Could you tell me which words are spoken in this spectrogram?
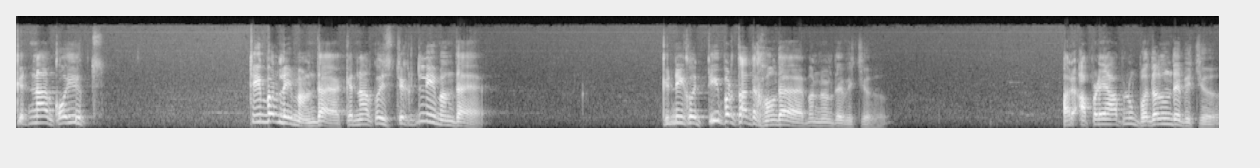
ਕਿੰਨਾ ਕੋਈ ਤੀਬਰਲੀ ਮੰਨਦਾ ਹੈ, ਕਿੰਨਾ ਕੋਈ ਸਟ੍ਰਿਕਟਲੀ ਮੰਨਦਾ ਹੈ। ਕਿੰਨੀ ਕੋਈ ਤੀਬਰਤਾ ਦਿਖਾਉਂਦਾ ਹੈ ਮੰਨਣ ਦੇ ਵਿੱਚ। ਔਰ ਆਪਣੇ ਆਪ ਨੂੰ ਬਦਲਣ ਦੇ ਵਿੱਚ।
